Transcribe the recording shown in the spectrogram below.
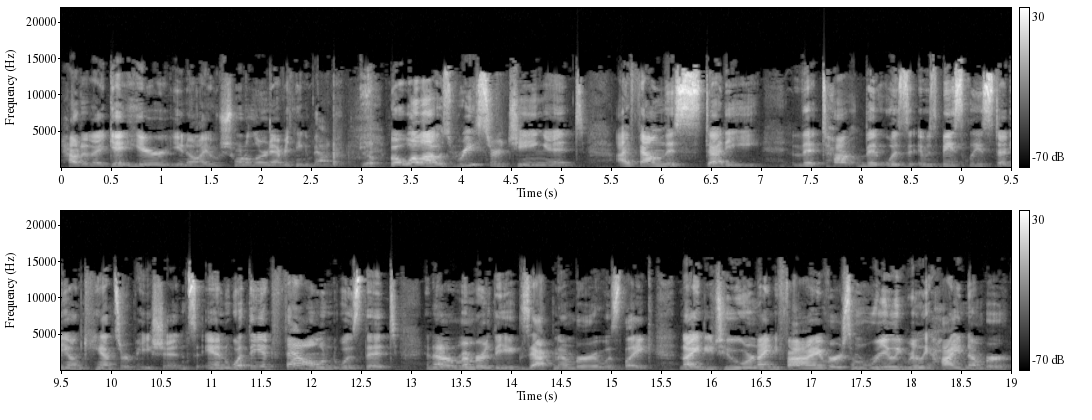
how did I get here. You know, I just want to learn everything about it. Yep. But while I was researching it, I found this study that talked that was it was basically a study on cancer patients. And what they had found was that and I don't remember the exact number it was like 92 or 95 or some really really high number.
